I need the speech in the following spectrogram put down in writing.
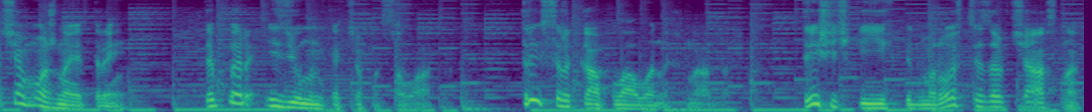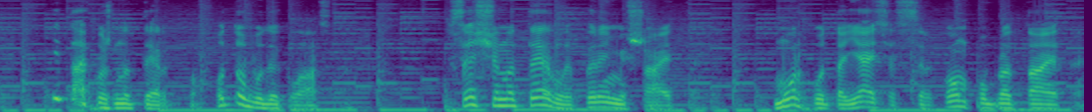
хоча можна і 3. Тепер ізюминка цього салату. Три сирка плаваних надо. Трішечки їх підморозьте завчасно і також на ото буде класно. Все, що натерли, перемішайте. Моркву та яйця з сирком побратайте.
